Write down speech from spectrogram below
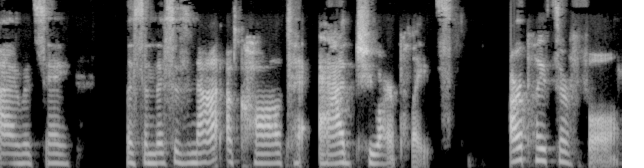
I would say, listen, this is not a call to add to our plates. Our plates are full.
